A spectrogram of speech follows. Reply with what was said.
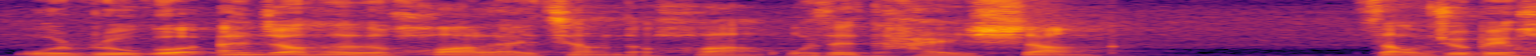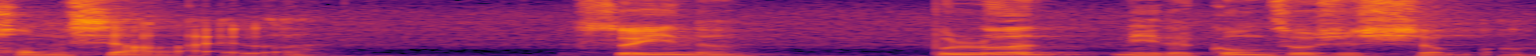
我如果按照他的话来讲的话，我在台上早就被轰下来了。所以呢，不论你的工作是什么，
